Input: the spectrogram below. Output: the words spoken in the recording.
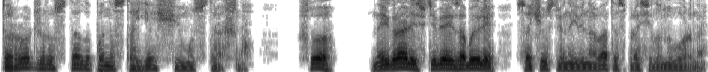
то Роджеру стало по-настоящему страшно. — Что, наигрались в тебя и забыли? — сочувственно и виновато спросил он у ворона.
